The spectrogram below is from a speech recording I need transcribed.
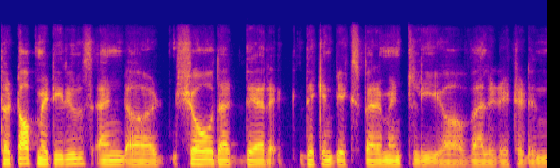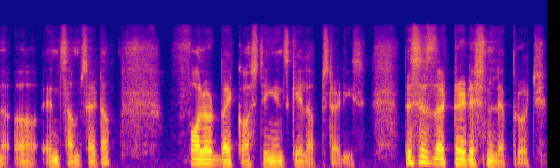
the top materials and uh, show that they're, they can be experimentally uh, validated in, uh, in some setup followed by costing and scale up studies. This is the traditional approach.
